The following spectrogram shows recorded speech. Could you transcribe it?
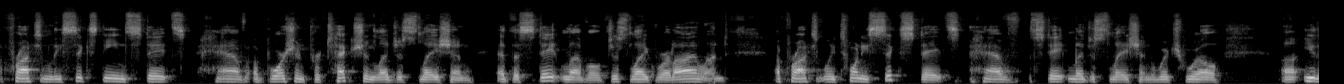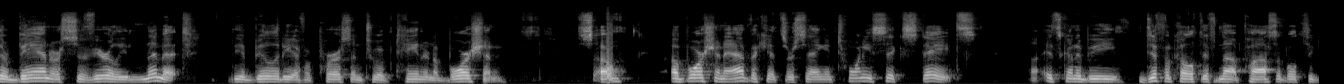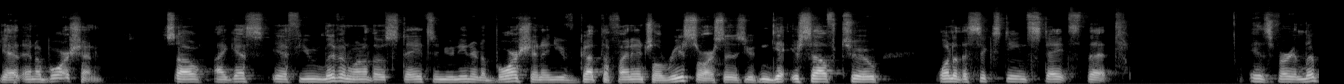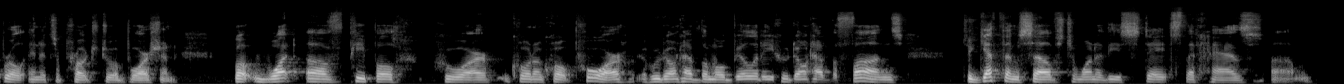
approximately 16 states have abortion protection legislation at the state level, just like Rhode Island. Approximately 26 states have state legislation which will uh, either ban or severely limit the ability of a person to obtain an abortion. So, abortion advocates are saying in 26 states, uh, it's going to be difficult, if not possible, to get an abortion. So I guess if you live in one of those states and you need an abortion and you've got the financial resources, you can get yourself to one of the 16 states that is very liberal in its approach to abortion. But what of people who are quote unquote poor, who don't have the mobility, who don't have the funds to get themselves to one of these states that has um,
